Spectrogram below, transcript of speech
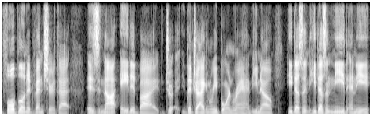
full blown adventure that is not aided by Dr- the Dragon Reborn Rand. You know, he doesn't he doesn't need any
